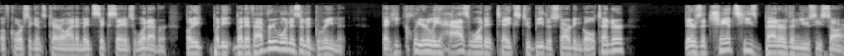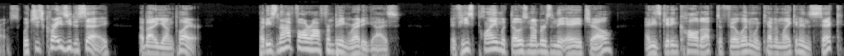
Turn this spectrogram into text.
of course, against Carolina, made six saves, whatever. But he, but he, but if everyone is in agreement that he clearly has what it takes to be the starting goaltender, there's a chance he's better than Juuse Saros, which is crazy to say about a young player. But he's not far off from being ready, guys. If he's playing with those numbers in the AHL and he's getting called up to fill in when Kevin Lankinen is sick,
